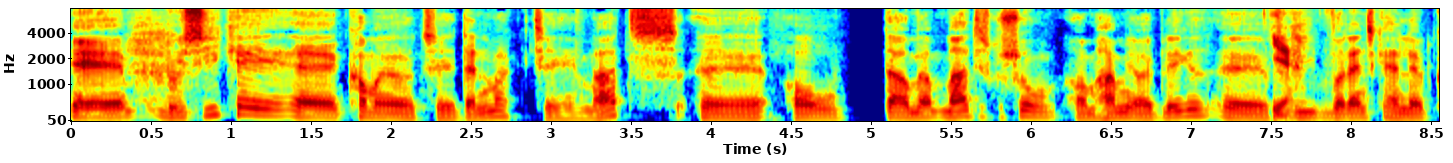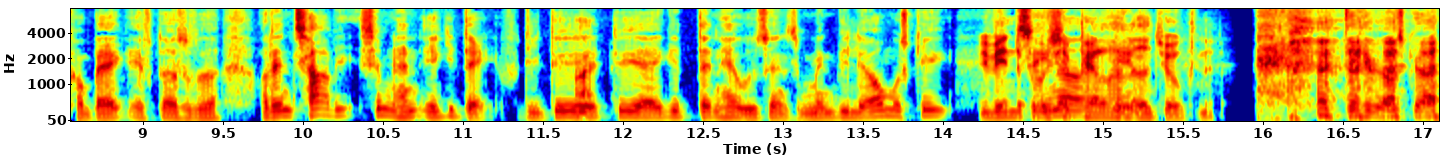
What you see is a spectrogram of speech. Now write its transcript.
øh, Louis C.K. Øh, kommer jo til Danmark til marts, øh, og der er jo meget diskussion om ham i øjeblikket, øh, fordi Ja. hvordan skal han lave et comeback efter osv. Og, og den tager vi simpelthen ikke i dag, fordi Nej. det, det er ikke den her udsendelse, men vi laver måske... Vi venter på, at Chappelle har lavet jokesene. det kan vi også gøre.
